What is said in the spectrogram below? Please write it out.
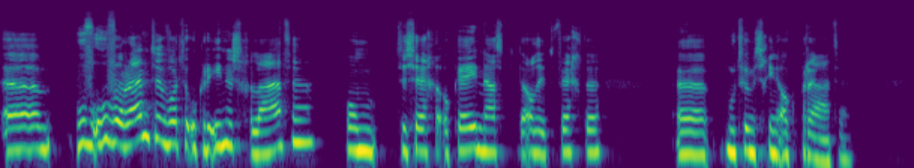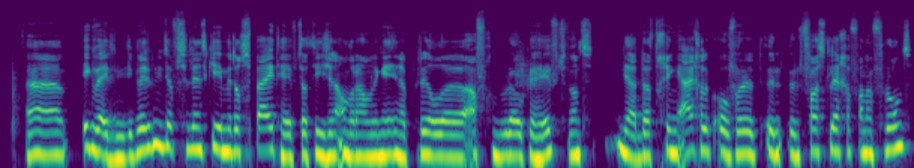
Um, hoeveel ruimte wordt de Oekraïners gelaten om te zeggen: oké, naast al dit vechten uh, moeten we misschien ook praten? Uh, ik weet het niet. Ik weet ook niet of Zelensky inmiddels spijt heeft dat hij zijn onderhandelingen in april uh, afgebroken heeft. Want ja, dat ging eigenlijk over het een, een, vastleggen van een front.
